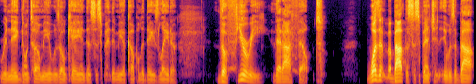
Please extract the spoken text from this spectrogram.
reneged on telling me it was okay, and then suspended me a couple of days later. The fury that I felt wasn't about the suspension. It was about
